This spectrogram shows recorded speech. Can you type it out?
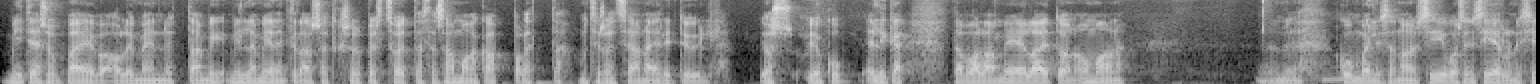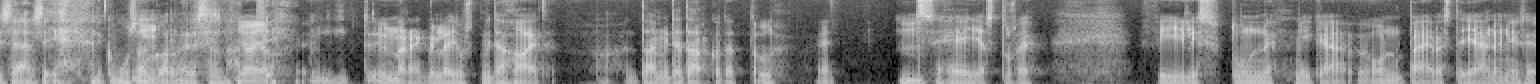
miten sun päivä oli mennyt tai millä mielentilalla soit, kun sä rupesit soittaa sitä samaa kappaletta, mutta se soit se aina eri tyylillä. Jos joku, eli tavallaan me laitoin oman kummeli sanoin, siivosin sieluni sisään siihen, niin kuin musakornerissa mm. sanottiin. Joo, joo. Ymmärrän kyllä just mitä haet tai mitä tarkoitat tuolla. Mm. Se heijastui se fiilis, tunne, mikä on päivästä jäänyt, niin se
